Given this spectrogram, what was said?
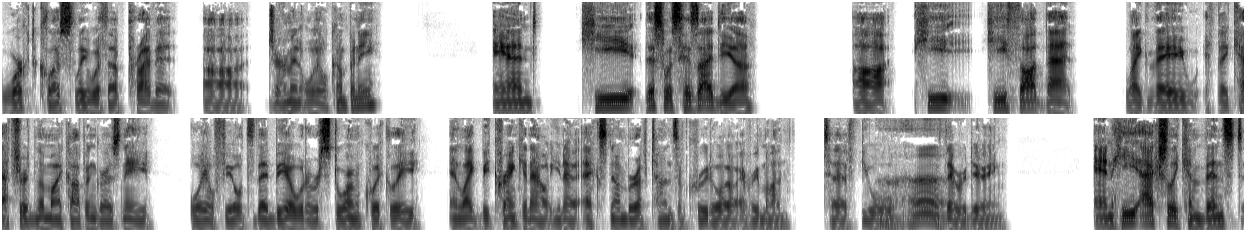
worked closely with a private uh, German oil company, and he this was his idea. Uh, he he thought that like they if they captured the Maikop and Grozny oil fields, they'd be able to restore them quickly and like be cranking out you know X number of tons of crude oil every month to fuel Uh-huh. what they were doing. And he actually convinced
